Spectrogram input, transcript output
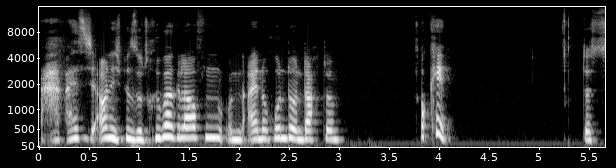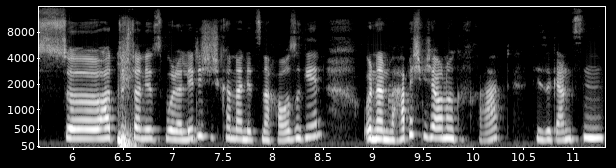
ah, weiß ich auch nicht, bin so drüber gelaufen und eine Runde und dachte, okay, das äh, hat sich dann jetzt wohl erledigt, ich kann dann jetzt nach Hause gehen. Und dann habe ich mich auch noch gefragt, diese ganzen,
